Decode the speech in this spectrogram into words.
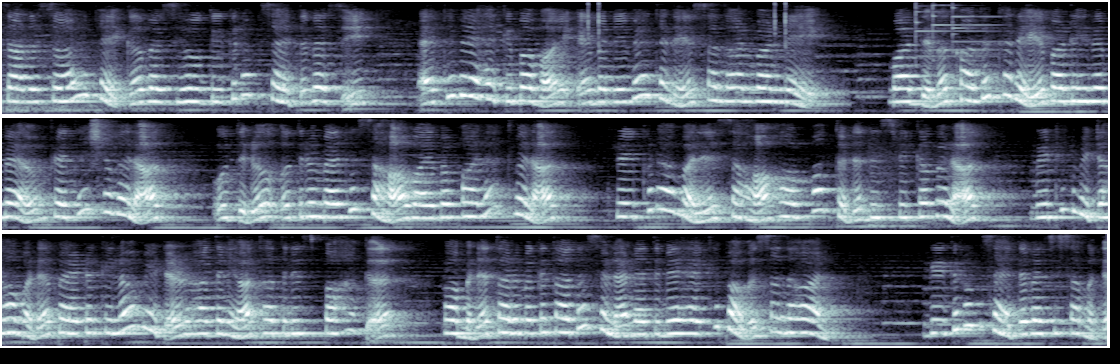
ස්ථාන ස්වල්පයක වැසි හෝ ගිගුරුම් සහිත වැසි ඇතිවිය හැකි බවයි එම නිවේදනයේ සඳහන් වන්නේ. මධ්‍යම කඳකරේ බටහිර බැවුම් ප්‍රදේශවලත් උතුරු උතුරු මැද සහ වයඹ පළාත්වලත් ත්‍රිකුණාමලය සහ හම්බන්තොට දිස්ත්‍රික්කවලත් විටින් විට හමන පැයට කිලෝමීටර් හතලිහත් හතලිස් පහක පමණ තරමක තද සුළන් ඇතිවිය හැකි බව සඳහන්. ගිගරුම් සහිත වැසි සමඟ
